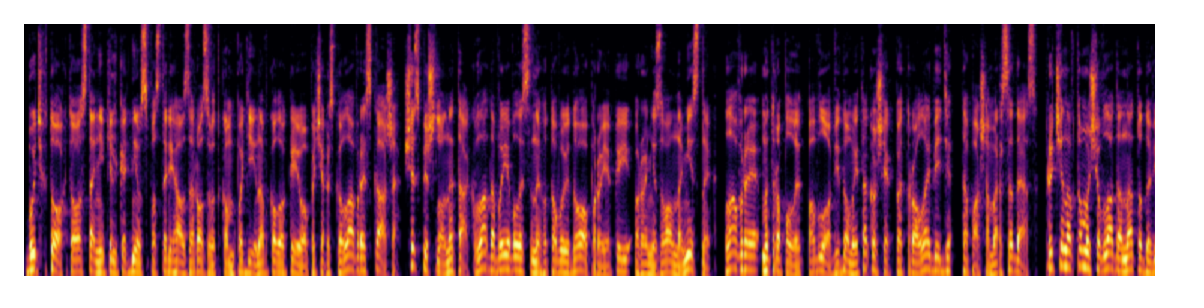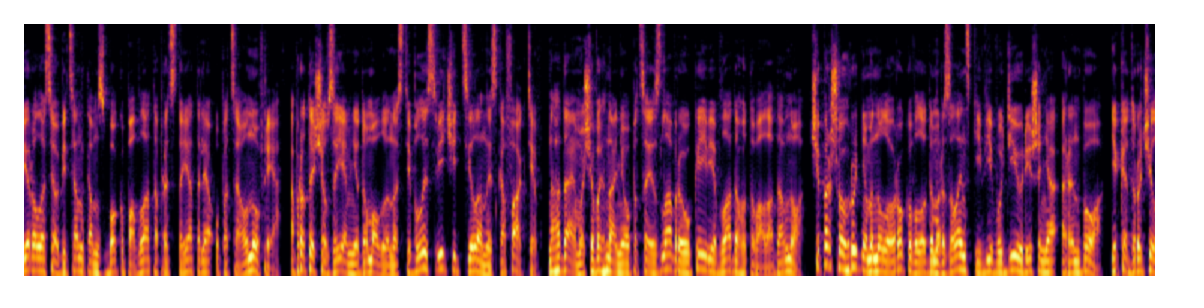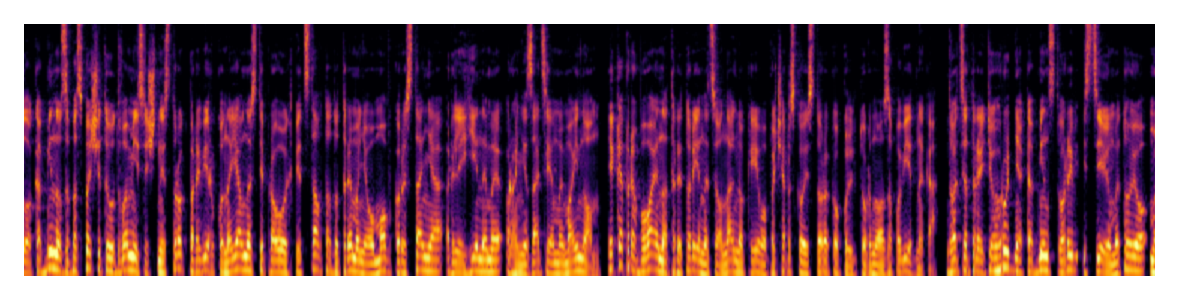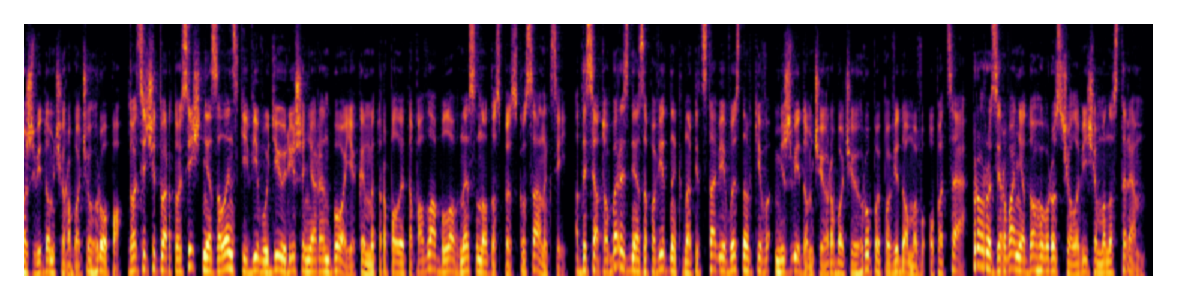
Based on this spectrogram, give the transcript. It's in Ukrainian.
Будь-хто, хто останні кілька днів спостерігав за розвитком подій навколо Києво-Печерської лаври, скаже, щось пішло не так. Влада виявилася не готовою до опору, який організував намісник лаври митрополит Павло, відомий також як Петро Лебідь та Паша Мерседес. Причина в тому, що влада НАТО довірилася обіцянкам з боку Павла та предстоятеля УПЦ Онуфрія. А про те, що взаємні домовленості були, свідчить ціла низка фактів. Нагадаємо, що вигнання УПЦ із лаври у Києві влада готувала давно. Ще 1 грудня минулого року Володимир Зеленський ввів у дію рішення РНБО, яке доручило Кабміну забезпечити у двомісячний строк перевірку наявності правових підстав та дотримання умов користання релігійними організаціями майном, яке перебуває на території Національного Києво-Печерського історико-культурного заповідника. 23 грудня Кабмін створив із цією метою межвідомчу робочу групу. 24 січня Зеленський ввів у дію рішення РНБО, яким митрополита Павла було внесено до списку санкцій. А 10 березня заповідник на підставі висновків міжвідомчої робочої групи повідомив УПЦ про розірвання договору з чоловічим монастирем,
